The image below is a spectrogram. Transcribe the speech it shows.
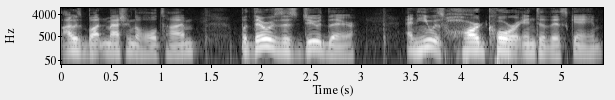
I was button mashing the whole time, but there was this dude there, and he was hardcore into this game,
